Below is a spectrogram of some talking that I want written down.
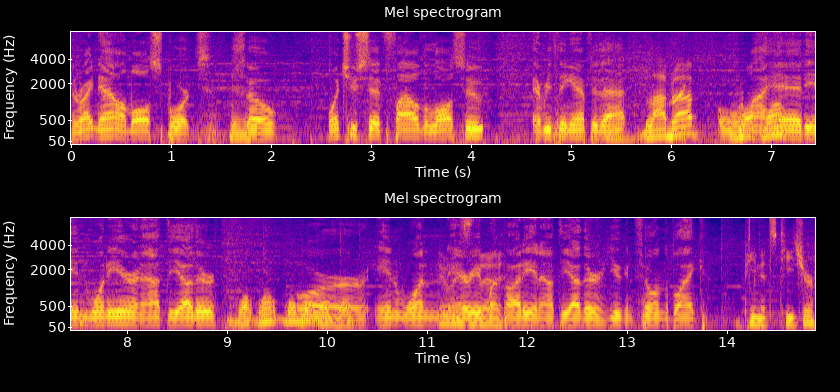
And right now, I'm all sports. Yeah. So once you said file the lawsuit, everything after that, blah blah, over wah, my wah. head, in one ear and out the other, wah, or in one area of my body and out the other. You can fill in the blank. Peanuts teacher.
